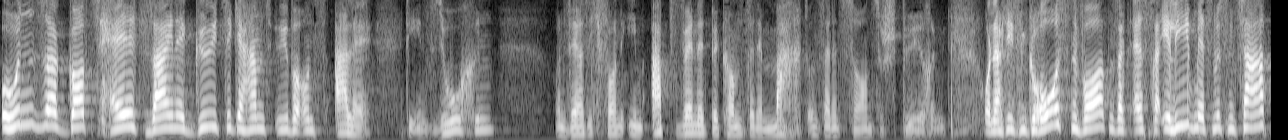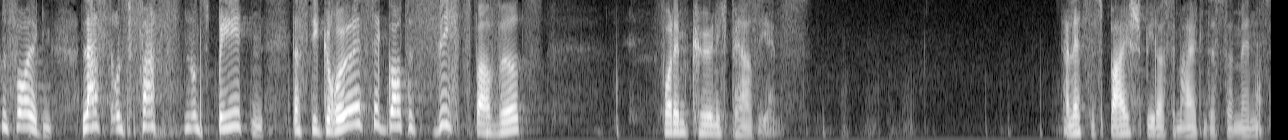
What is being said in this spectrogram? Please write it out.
unser Gott hält seine gütige Hand über uns alle, die ihn suchen und wer sich von ihm abwendet, bekommt seine Macht und seinen Zorn zu spüren. Und nach diesen großen Worten sagt Esra, ihr Lieben, jetzt müssen Taten folgen. Lasst uns fasten und beten, dass die Größe Gottes sichtbar wird vor dem König Persiens. Ein letztes Beispiel aus dem Alten Testament,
